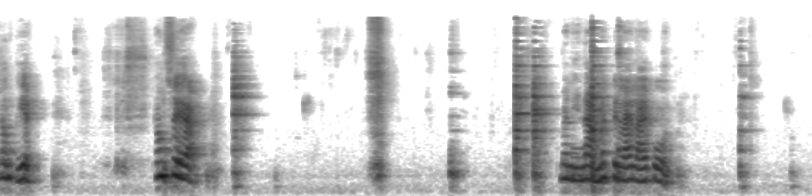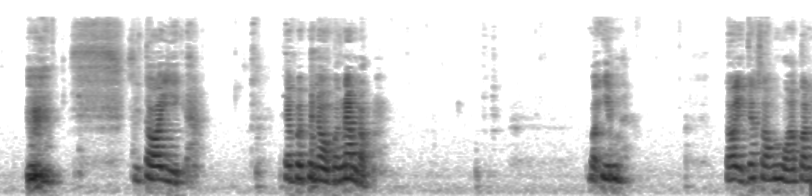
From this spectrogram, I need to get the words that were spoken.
ทั้งเผ็ด ทั้งแซ่บวันนี้น้ำไมันเป็นหลายๆโปดสิต่ออีกจะไปเป็นออกเบิ่งน้ำดอกบ่อิ่มต่ออีกจักสองหัวก่อน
